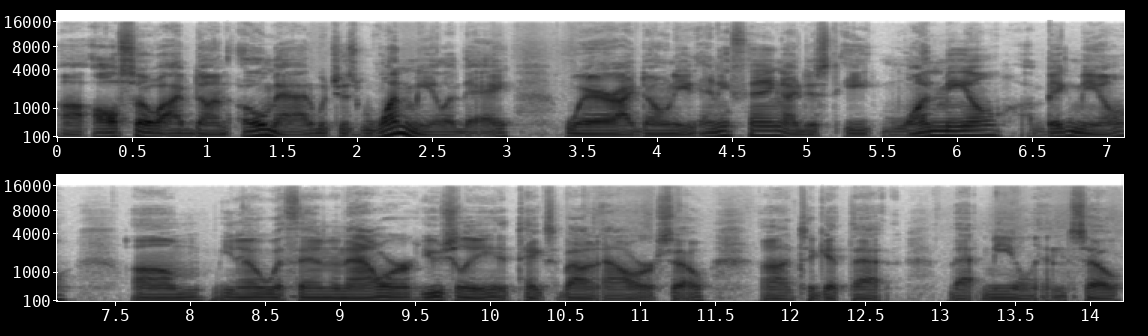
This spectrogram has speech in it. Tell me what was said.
uh, also I've done OMAD, which is one meal a day, where I don't eat anything. I just eat one meal, a big meal. Um, you know, within an hour. Usually, it takes about an hour or so uh, to get that that meal in. So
